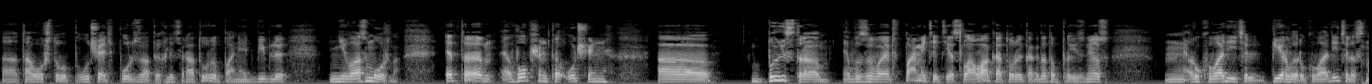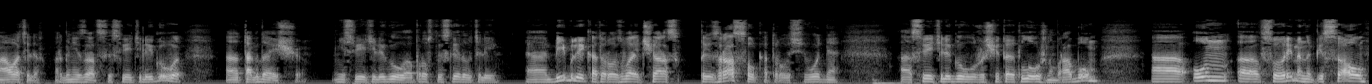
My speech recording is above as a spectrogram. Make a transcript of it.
а, того, чтобы получать пользу от их литературы, понять Библию невозможно. Это, в общем-то, очень а, быстро вызывает в памяти те слова, которые когда-то произнес руководитель, первый руководитель, основатель организации Свидетелей Иеговы, а, тогда еще не Свидетелей Иеговы, а просто исследователей а, Библии, которого звали Чарльз Тейз Рассел, которого сегодня а, Свидетели Иеговы уже считают ложным рабом, он в свое время написал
